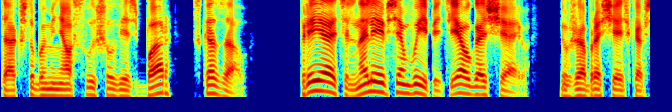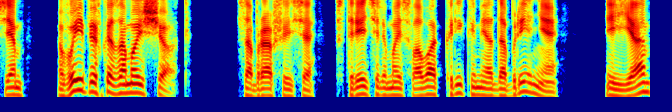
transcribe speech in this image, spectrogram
так, чтобы меня услышал весь бар, сказал. «Приятель, налей всем выпить, я угощаю». И уже обращаясь ко всем, «Выпивка за мой счет». Собравшиеся встретили мои слова криками одобрения, и я,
